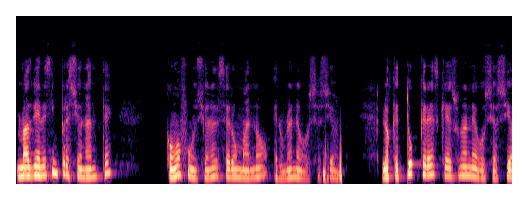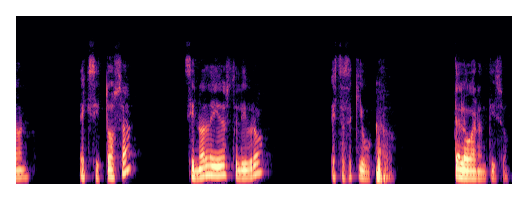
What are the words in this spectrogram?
más bien es impresionante cómo funciona el ser humano en una negociación. Lo que tú crees que es una negociación exitosa, si no has leído este libro, estás equivocado. Te lo garantizo.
